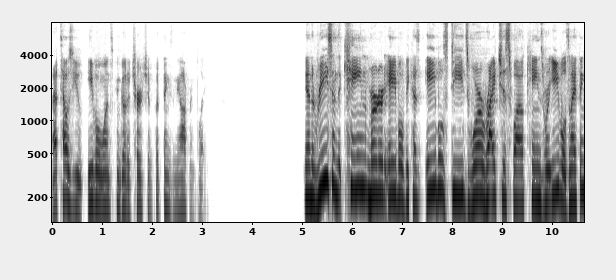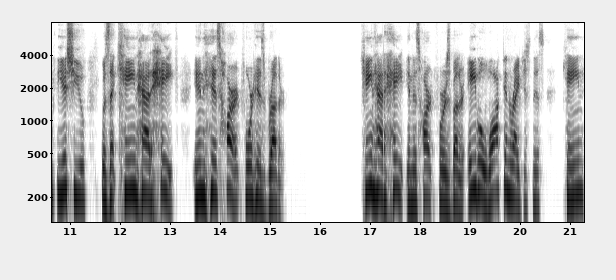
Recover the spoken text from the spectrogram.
That tells you evil ones can go to church and put things in the offering plate. And the reason that Cain murdered Abel because Abel's deeds were righteous while Cain's were evils. And I think the issue was that Cain had hate in his heart for his brother. Cain had hate in his heart for his brother. Abel walked in righteousness. Cain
